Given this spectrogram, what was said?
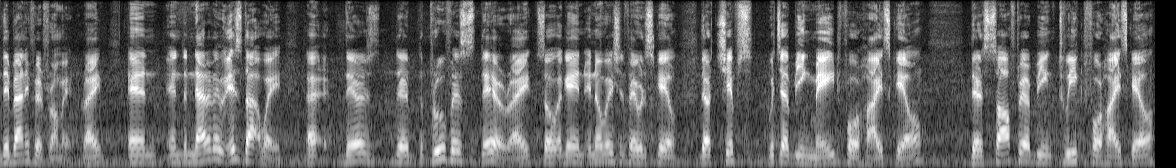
they benefit from it, right? And, and the narrative is that way. Uh, there's the, the proof is there, right? So again, innovation favors scale. There are chips which are being made for high scale. There's software being tweaked for high scale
